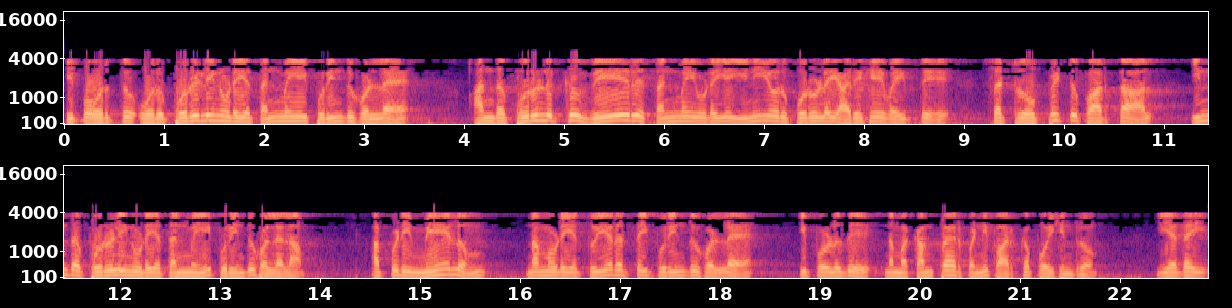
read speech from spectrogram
இப்போ ஒருத்து ஒரு பொருளினுடைய தன்மையை புரிந்து கொள்ள அந்த பொருளுக்கு வேறு தன்மையுடைய இனியொரு பொருளை அருகே வைத்து சற்று ஒப்பிட்டு பார்த்தால் இந்த பொருளினுடைய தன்மையை புரிந்து கொள்ளலாம். அப்படி மேலும் நம்முடைய துயரத்தை புரிந்து கொள்ள இப்பொழுது நம்ம கம்பேர் பண்ணி பார்க்க போகின்றோம். எதை?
